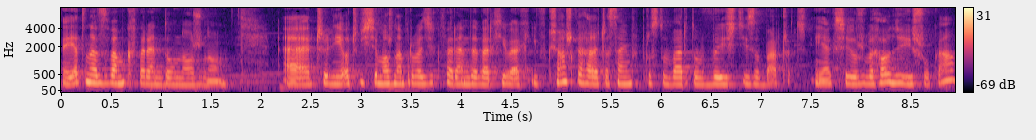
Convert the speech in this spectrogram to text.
Ja to nazywam kwerendą nożną. Czyli oczywiście można prowadzić kwerendę w archiwach i w książkach, ale czasami po prostu warto wyjść i zobaczyć. I jak się już wychodzi i szuka,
